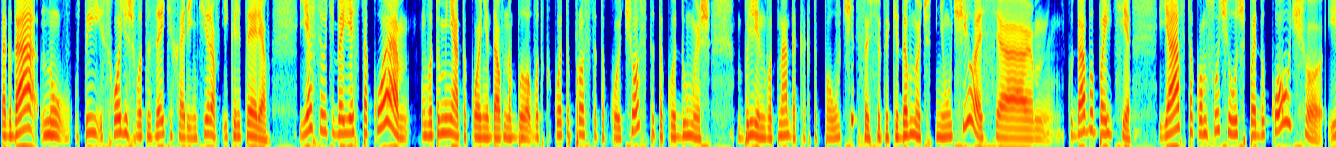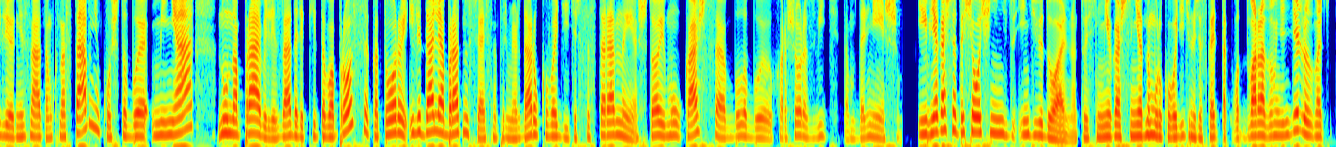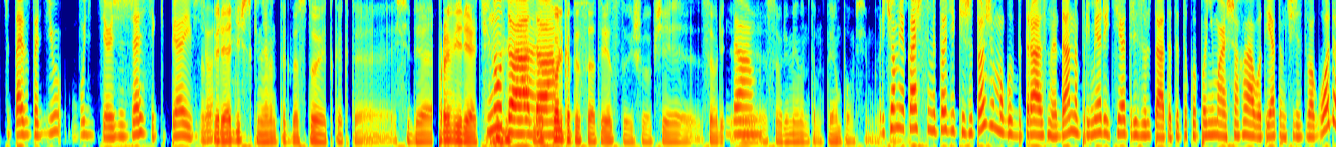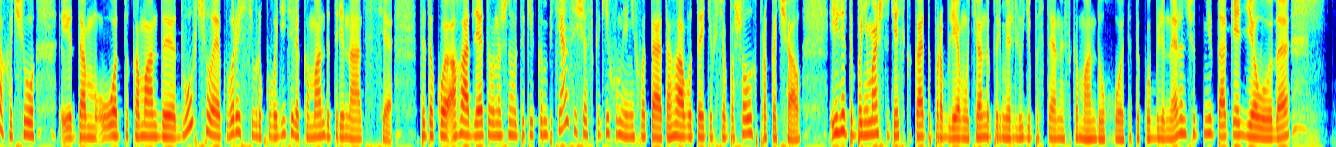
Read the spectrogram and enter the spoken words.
тогда, ну, ты исходишь вот из этих ориентиров и критериев. Если у тебя есть такое, вот у меня такое недавно было, вот какой-то просто такой чёс, ты такой думаешь, блин, вот надо как-то поучиться, все таки давно что-то не училась, а, куда бы пойти? Я в таком случае лучше пойду к коучу или, не знаю, там, к наставнику, чтобы меня, ну, направили, задали какие-то вопросы, которые, или дали обратную связь, например, да, руководитель со стороны, что ему кажется было бы хорошо развить там в дальнейшем. И мне кажется, это еще очень индивидуально. То есть, мне кажется, ни одному руководителю нельзя сказать, так вот два раза в неделю, значит, читай статью, будете вообще счастье, кипя и все. Ну, периодически, наверное, тогда стоит как-то себя проверять. Ну да, да. Насколько ты соответствуешь вообще совре- да. Э, современным там темпам всему. Причем, мне кажется, методики же тоже могут быть разные, да, например, идти от результата. Ты такой понимаешь, ага, вот я там через два года хочу и, там от команды двух человек вырасти в руководителя команды 13. Ты такой, ага, для этого этого нужны вот такие компетенции, сейчас каких у меня не хватает, ага, вот этих все, пошел их прокачал. Или ты понимаешь, что у тебя есть какая-то проблема, у тебя, например, люди постоянно из команды уходят, ты такой, блин, наверное, что-то не так я делаю, да,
